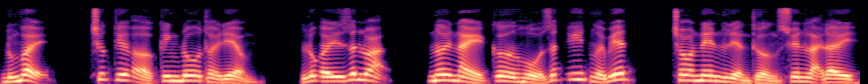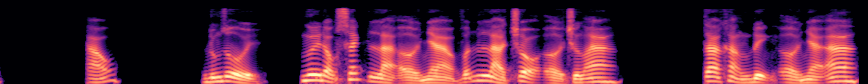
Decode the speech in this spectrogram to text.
Đúng vậy, trước kia ở kinh đô thời điểm, lúc ấy rất loạn, nơi này cơ hồ rất ít người biết, cho nên liền thường xuyên lại đây. Áo. Đúng rồi, ngươi đọc sách là ở nhà vẫn là trọ ở trường A. Ta khẳng định ở nhà A,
